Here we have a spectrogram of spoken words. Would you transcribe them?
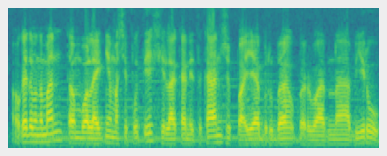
Oke teman-teman, tombol like-nya masih putih, silahkan ditekan supaya berubah berwarna biru.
